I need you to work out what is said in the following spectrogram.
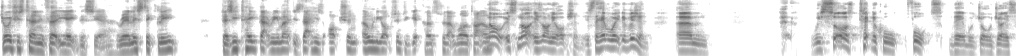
George is turning 38 this year. Realistically, does he take that rematch? Is that his option, only option to get closer to that world title? No, it's not his only option. It's the heavyweight division. Um, we saw technical faults there with Joe Joyce,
